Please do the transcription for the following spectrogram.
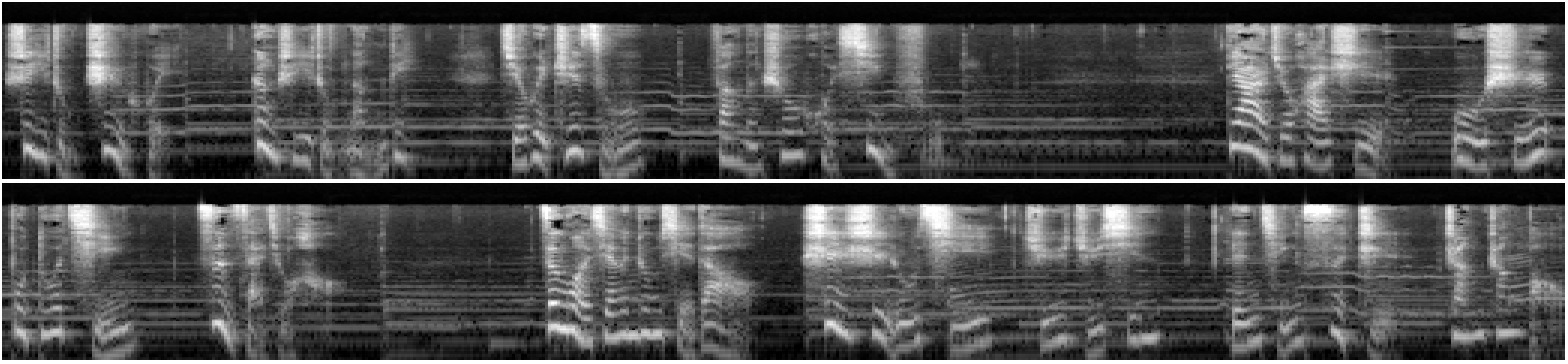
是一种智慧，更是一种能力。学会知足，方能收获幸福。第二句话是：“五十不多情，自在就好。”《增广贤文》中写道：“世事如棋，局局新；人情似纸，张张薄。”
